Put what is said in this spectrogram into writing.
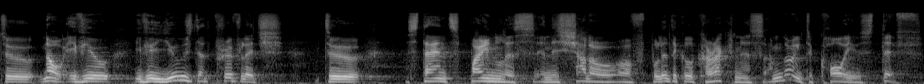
to, no, if you, if you use that privilege to stand spineless in the shadow of political correctness, I'm going to call you stiff.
